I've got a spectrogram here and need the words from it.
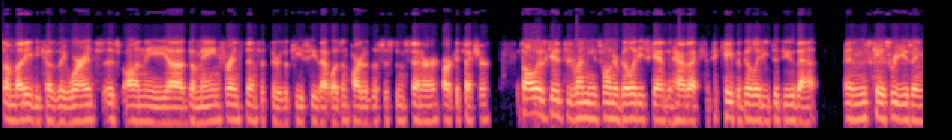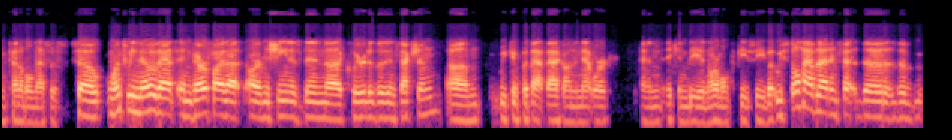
somebody because they weren't on the uh, domain, for instance, if there's a PC that wasn't part of the system center architecture. It's always good to run these vulnerability scans and have that capability to do that. And in this case, we're using Tenable Nessus. So once we know that and verify that our machine has been uh, cleared of the infection, um, we can put that back on the network and it can be a normal PC. But we still have that the, the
